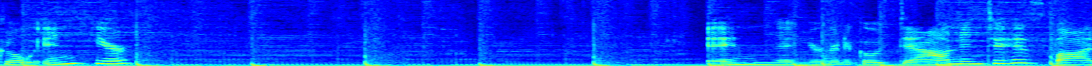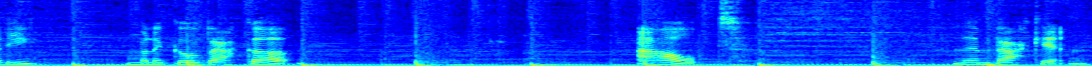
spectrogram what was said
go in here, and then you're gonna go down into his body. I'm gonna go back up, out, and then back in.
